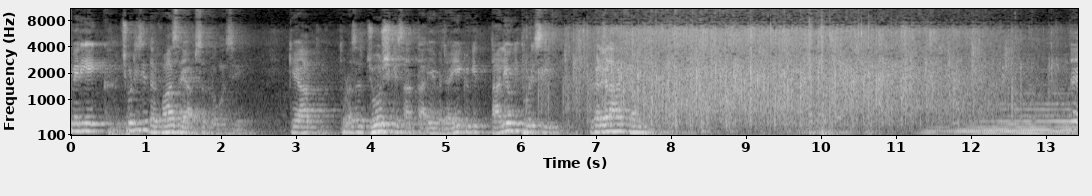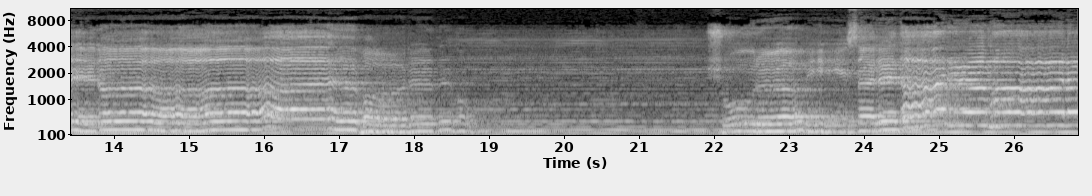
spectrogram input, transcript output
मेरी एक छोटी सी दरख्वास्त है आप सब लोगों से कि आप थोड़ा सा जोश के साथ तालियाँ बजाइए, क्योंकि तालियों की थोड़ी सी गड़गड़ाहट कम है। तेरा शूर में सरदार हमारा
